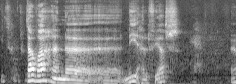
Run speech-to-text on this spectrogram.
I 2000? Der var han øh, 79. Ja. Ja.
